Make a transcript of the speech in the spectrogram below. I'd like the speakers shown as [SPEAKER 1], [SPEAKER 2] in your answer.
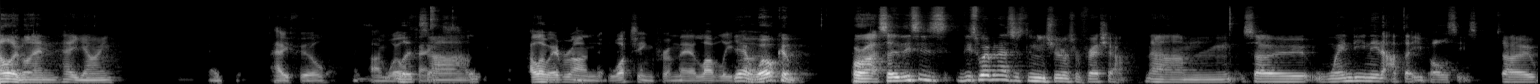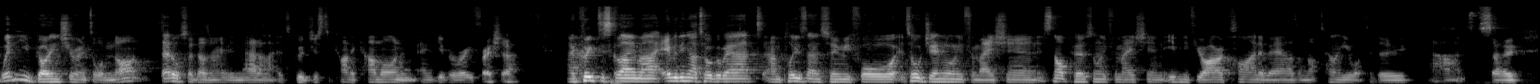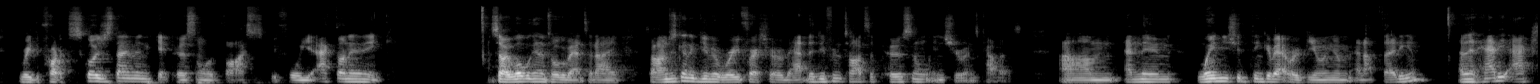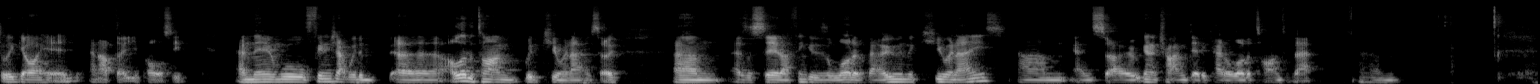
[SPEAKER 1] Hello, Glenn. How you going?
[SPEAKER 2] Hey, Phil. I'm well,
[SPEAKER 1] Let's,
[SPEAKER 2] thanks.
[SPEAKER 1] uh,
[SPEAKER 2] Hello, everyone watching from their lovely.
[SPEAKER 1] Yeah,
[SPEAKER 2] home.
[SPEAKER 1] welcome. All right, so this is this webinar is just an insurance refresher. Um, so when do you need to update your policies? So whether you've got insurance or not, that also doesn't really matter. It's good just to kind of come on and, and give a refresher. A quick disclaimer: everything I talk about, um, please don't sue me for. It's all general information. It's not personal information. Even if you are a client of ours, I'm not telling you what to do. Uh, so read the product disclosure statement, get personal advice before you act on anything. So, what we're going to talk about today. So, I'm just going to give a refresher about the different types of personal insurance covers, um, and then when you should think about reviewing them and updating them, and then how do you actually go ahead and update your policy, and then we'll finish up with a, uh, a lot of time with Q and A. So, um, as I said, I think there's a lot of value in the Q and A's, um, and so we're going to try and dedicate a lot of time to that. Um,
